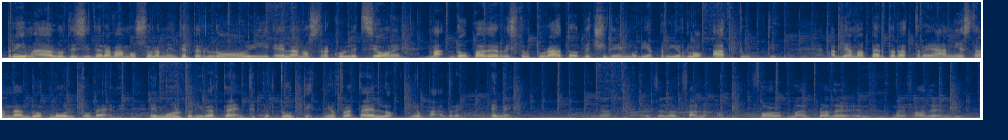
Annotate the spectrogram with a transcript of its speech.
Prima lo desideravamo solamente per noi e la nostra collezione, ma dopo aver ristrutturato decidemmo di aprirlo a tutti. Abbiamo aperto da tre anni e sta andando molto bene. È molto divertente per tutti, mio fratello, mio padre e me. yeah, it's a lot fun for my brother and my father and me.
